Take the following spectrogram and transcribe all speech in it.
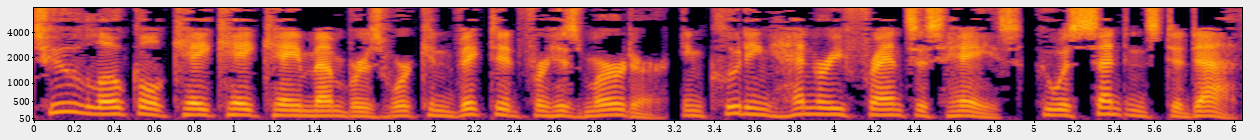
Two local KKK members were convicted for his murder, including Henry Francis Hayes, who was sentenced to death.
